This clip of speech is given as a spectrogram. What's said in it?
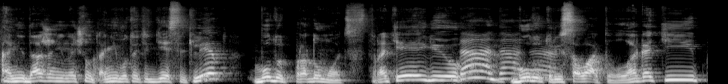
Они даже не начнут. Они вот эти 10 лет будут продумывать стратегию, Да, да, будут да. рисовать логотип,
